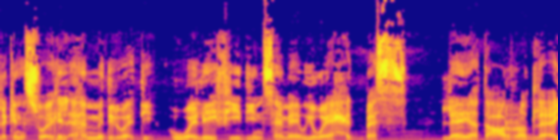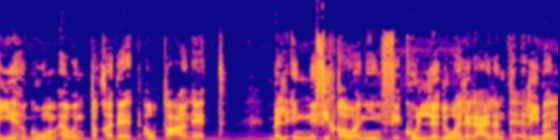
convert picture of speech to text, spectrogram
لكن السؤال الأهم دلوقتي هو ليه في دين سماوي واحد بس لا يتعرض لأي هجوم أو انتقادات أو طعنات بل إن في قوانين في كل دول العالم تقريبا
